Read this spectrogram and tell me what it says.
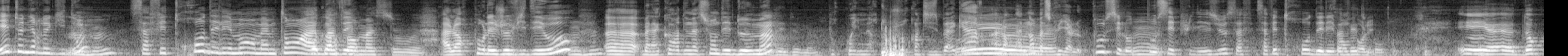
et tenir le guidon, ça fait trop d'éléments en même temps à accorder. Alors, pour les jeux vidéo, bah, la coordination des deux, mains. Pourquoi il meurt toujours quand il se bagarre? Alors maintenant, parce qu'il y a le pouce et l'autre pouce, et puis les yeux, ça, fait trop d'éléments pour lui. Et euh, donc,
